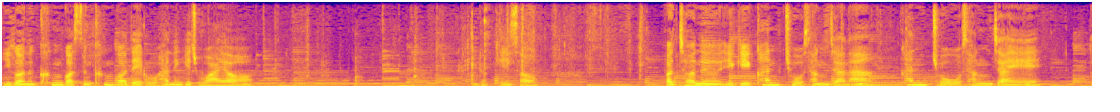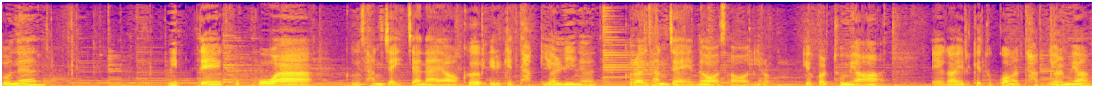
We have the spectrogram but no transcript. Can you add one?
이거는 큰 것은 큰 거대로 하는 게 좋아요. 이렇게 해서 어, 저는 이게 칸초 상자나 칸초 상자에 또는 립대 코코아 그 상자 있잖아요. 그 이렇게 탁 열리는 그런 상자에 넣어서 이걸 두면 얘가 이렇게 뚜껑을 탁 열면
